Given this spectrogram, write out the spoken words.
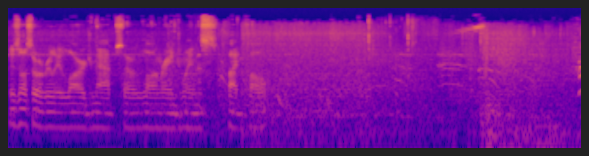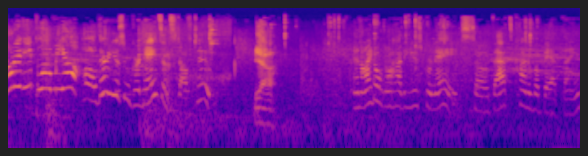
There's also a really large map, so long range wins by default. How did he blow me up? Oh, they're using grenades and stuff too. Yeah, And I don't know how to use grenades, so that's kind of a bad thing.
